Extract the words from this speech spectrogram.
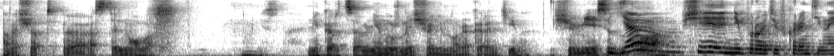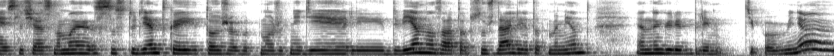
А насчет э, остального, ну, не знаю. Мне кажется, мне нужно еще немного карантина, еще месяц-два. Я вообще не против карантина, если честно. Мы со студенткой тоже, вот, может, недели две назад обсуждали этот момент. И она говорит, блин, типа, у меня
